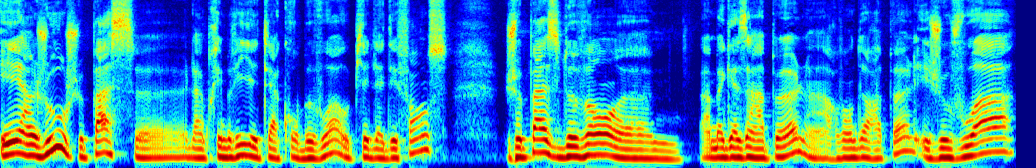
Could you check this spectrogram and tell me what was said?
Et un jour, je passe, euh, l'imprimerie était à Courbevoie, au pied de la Défense. Je passe devant euh, un magasin Apple, un revendeur Apple, et je vois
